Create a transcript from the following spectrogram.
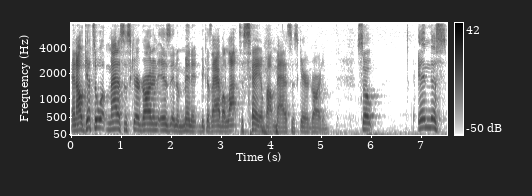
And I'll get to what Madison Scare Garden is in a minute because I have a lot to say about Madison Square Garden. So, in this,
